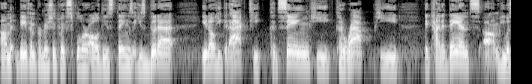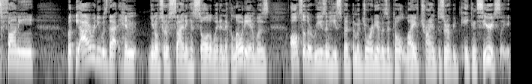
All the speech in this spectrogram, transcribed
Um, it gave him permission to explore all of these things that he's good at. You know, he could act, he could sing, he could rap, he could kind of dance. Um, he was funny. But the irony was that him, you know, sort of signing his soul away to Nickelodeon was also the reason he spent the majority of his adult life trying to sort of be taken seriously.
